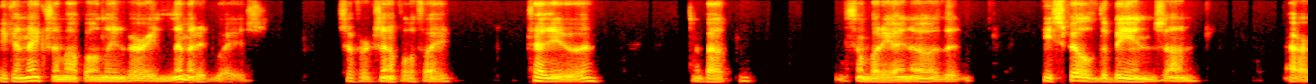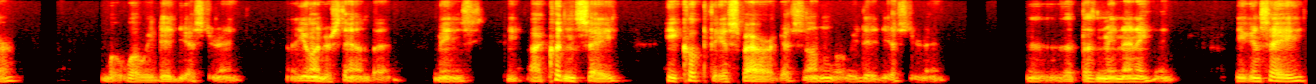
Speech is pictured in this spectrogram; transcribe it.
You can make them up only in very limited ways. So, for example, if I tell you uh, about somebody I know that he spilled the beans on our what we did yesterday, you understand that means he, I couldn't say he cooked the asparagus on what we did yesterday. That doesn't mean anything. You can say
